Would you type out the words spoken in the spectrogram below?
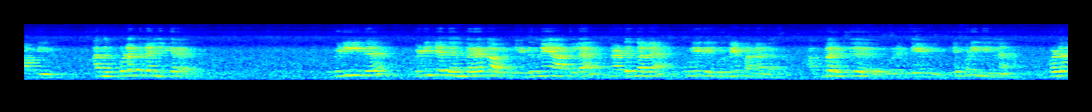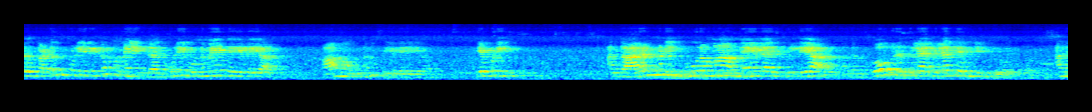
அப்படின்னு அந்த குளத்துல நிக்கிறார் விடியில விடிஞ்சதன் பிறகு அவருக்கு எதுவுமே ஆகல நடுங்கல குளிர் எதுவுமே பண்ணல. அக்பருக்கு ஒரு கேள்வி எப்படி நின்ன இவ்வளவு கடும் குளிரிலும் உன்னை இந்த குளிர் ஒண்ணுமே செய்யலையா? ஆமா ஒண்ணும் செய்யலையா. எப்படி? அந்த அரண்மனை தூரமா மேல இருக்கு இல்லையா? அந்த கோபுரத்துல விலை தெரிஞ்சிட்டு அந்த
